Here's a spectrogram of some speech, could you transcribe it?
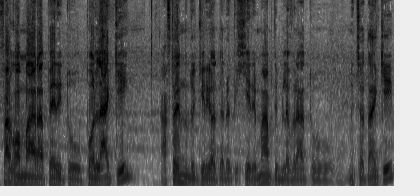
φαγωμάρα περί του Πολάκη, αυτό είναι το κυριότερο επιχείρημα από την πλευρά του Μητσοτάκη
